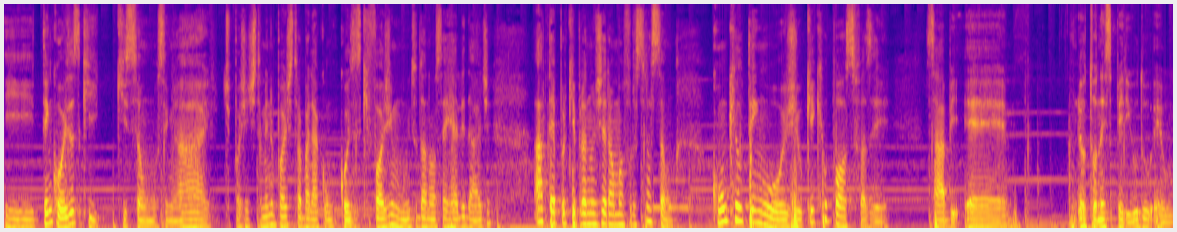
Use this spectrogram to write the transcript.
E tem coisas que, que são assim, ai, tipo, a gente também não pode trabalhar com coisas que fogem muito da nossa realidade, até porque para não gerar uma frustração. Com o que eu tenho hoje, o que, que eu posso fazer? Sabe? É, eu tô nesse período, eu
